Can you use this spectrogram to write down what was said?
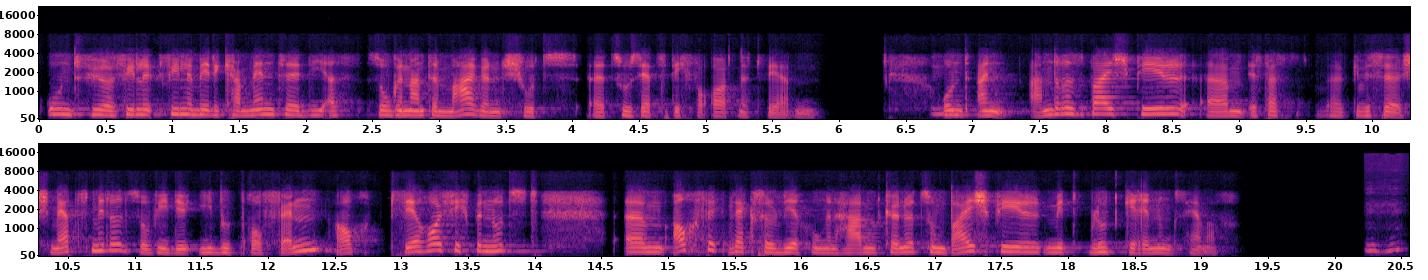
und für viele, viele Medikamente, die als sogenannte Magenschutz äh, zusätzlich verordnet werden. Mhm. Und ein anderes Beispiel ähm, ist das äh, gewisse Schmerzmittel, so wie die Ibuprofen, auch sehr häufig benutzt, ähm, auch Wechselwirkungen haben können, zum Beispiel mit Blutgerinnungshemmer. Mhm.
